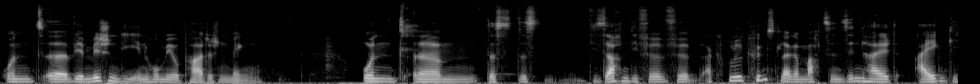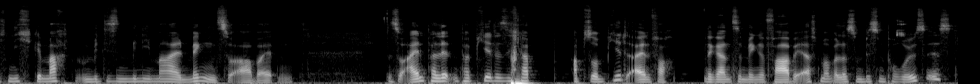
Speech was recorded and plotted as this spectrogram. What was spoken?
Und äh, wir mischen die in homöopathischen Mengen. Und ähm, das, das, die Sachen, die für, für Acrylkünstler gemacht sind, sind halt eigentlich nicht gemacht, um mit diesen minimalen Mengen zu arbeiten. So ein Palettenpapier, das ich habe, absorbiert einfach eine ganze Menge Farbe erstmal, weil das so ein bisschen porös ist.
